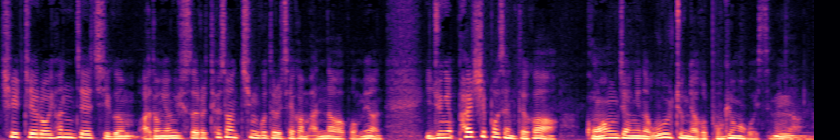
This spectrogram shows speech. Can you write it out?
실제로 현재 지금 아동양육시설을 퇴소한 친구들을 제가 만나와 보면 이 중에 80%가 공황장애나 우울증 약을 복용하고 있습니다. 음.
